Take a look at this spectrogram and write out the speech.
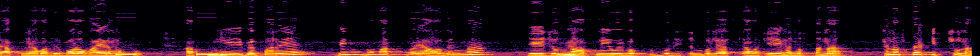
আপনি আমাদের বড় ভাইয়ের মতো। আপনি এই ব্যাপারে বিন্দু মাত্র হবেন না যে এই জন্য আপনি ওই বক্তব্য দিচ্ছেন বলে আজকে আমাকে এই হেনস্থা না। হেনস্থার কিচ্ছু না।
